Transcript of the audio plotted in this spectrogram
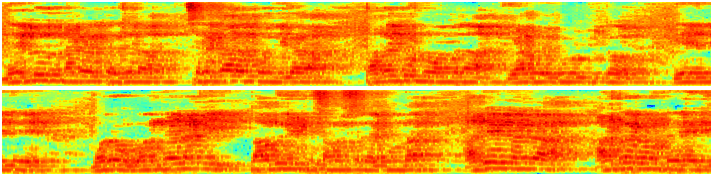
నెల్లూరు నగర ప్రజల చిరకాల పొందిక పదకొండు వందల యాభై కోట్లతో ఏదైతే మరో వందేళ్ళకి తాగునీటి సమస్య లేకుండా అదేవిధంగా అండర్గ్రౌండ్ డ్రైనేజ్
